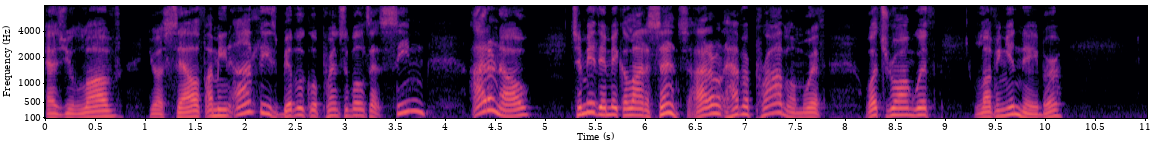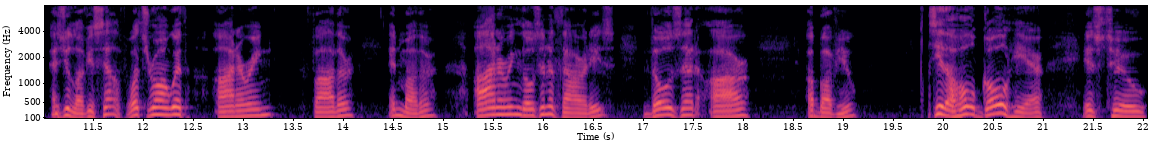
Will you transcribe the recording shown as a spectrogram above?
as you love yourself. I mean, aren't these biblical principles that seem, I don't know, to me they make a lot of sense. I don't have a problem with what's wrong with loving your neighbor as you love yourself. What's wrong with honoring father and mother, honoring those in authorities, those that are above you? See, the whole goal here is to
